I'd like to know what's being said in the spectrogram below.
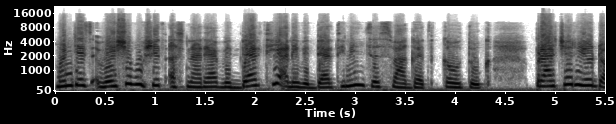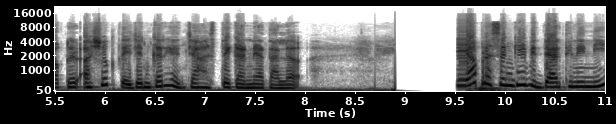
म्हणजेच वेशभूषित असणाऱ्या विद्यार्थी आणि विद्यार्थिनींचं स्वागत कौतुक प्राचार्य डॉक्टर अशोक तेजनकर यांच्या हस्ते करण्यात आलं. या प्रसंगी विद्यार्थिनींनी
